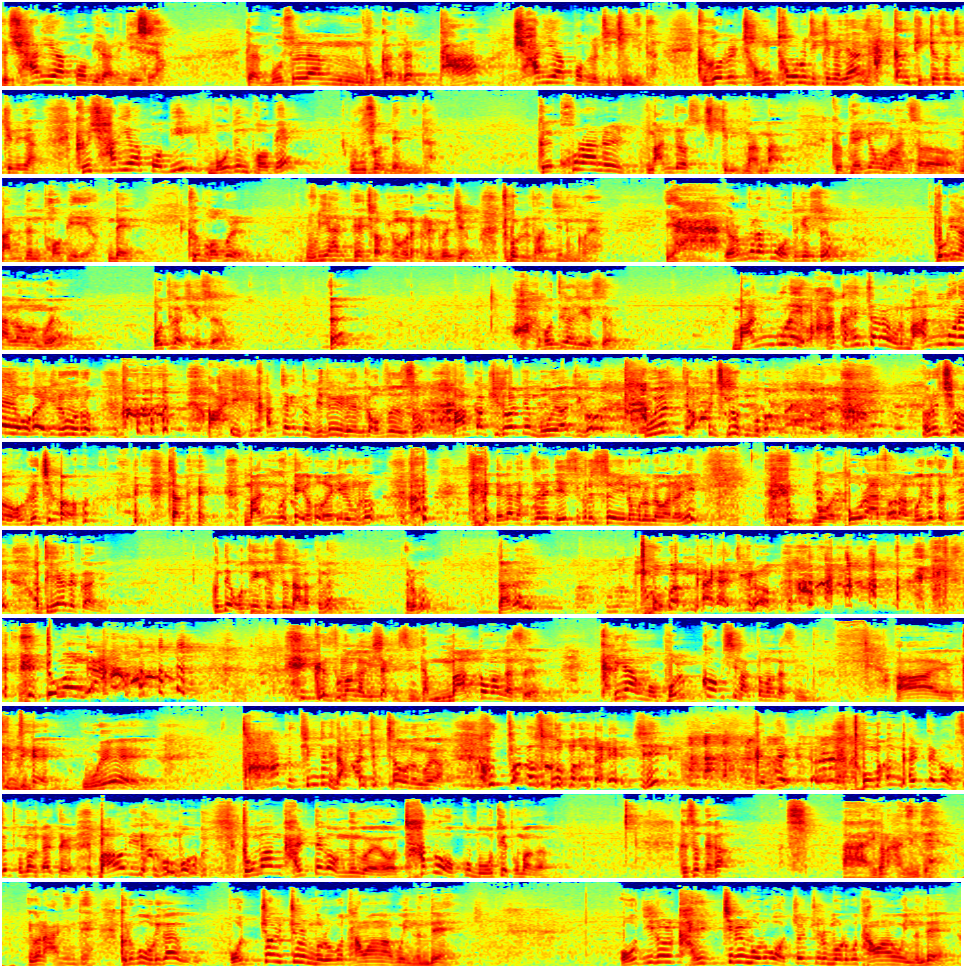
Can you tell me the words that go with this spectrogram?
그 샤리아법이라는 게 있어요. 그러니까 모슬람 국가들은 다 샤리아법을 지킵니다. 그거를 정통으로 지키느냐, 약간 비켜서 지키느냐, 그 샤리아법이 모든 법에 우선됩니다. 그 코란을 만들어서 지킨, 마, 마, 그 배경으로 해서 만든 법이에요. 근데 그 법을 우리한테 적용을 하는 거죠. 돌을 던지는 거예요. 이야, 여러분들 같으면 어떻게 했어요? 돌이 날라오는 거예요? 어떻게 하시겠어요? 예? 아, 어떻게 하시겠어요? 만군의 아까 했잖아. 우리 만군의 여호와 이름으로. 아이 갑자기 또 믿음이 왜 이렇게 없어졌어? 아까 기도할 때 뭐야 지금? 왜 아, 지금 뭐? 그렇죠. 그렇죠. 자매 만군의 여호와 이름으로? 내가 나사렛 예수 그리스도의 이름으로 명하노니? 뭐 돌아서라 뭐 이러든지? 어떻게 해야 될 거 아니에요? 근데 어떻게 했겠어요 나 같으면 여러분? 나는 도망가야지 그럼. 도망가! 그래서 도망가기 시작했습니다. 막 도망갔어요. 그냥 뭐 볼 거 없이 막 도망갔습니다. 아 근데 왜 다 그 팀들이 나만 쫓아오는 거야 흩어져 떨어져서 도망가야지. 근데 도망갈 데가 없어, 도망갈 데가. 마을이라고 뭐 도망갈 데가 없는 거예요. 차도 없고 뭐 어떻게 도망가. 그래서 내가, 아, 이건 아닌데. 이건 아닌데. 그리고 우리가 어쩔 줄 모르고 당황하고 있는데, 어디를 갈지를 모르고 어쩔 줄을 모르고 당황하고 있는데,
